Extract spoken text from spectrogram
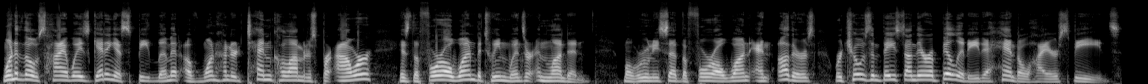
One of those highways getting a speed limit of 110 kilometers per hour is the 401 between Windsor and London. Mulroney said the 401 and others were chosen based on their ability to handle higher speeds.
